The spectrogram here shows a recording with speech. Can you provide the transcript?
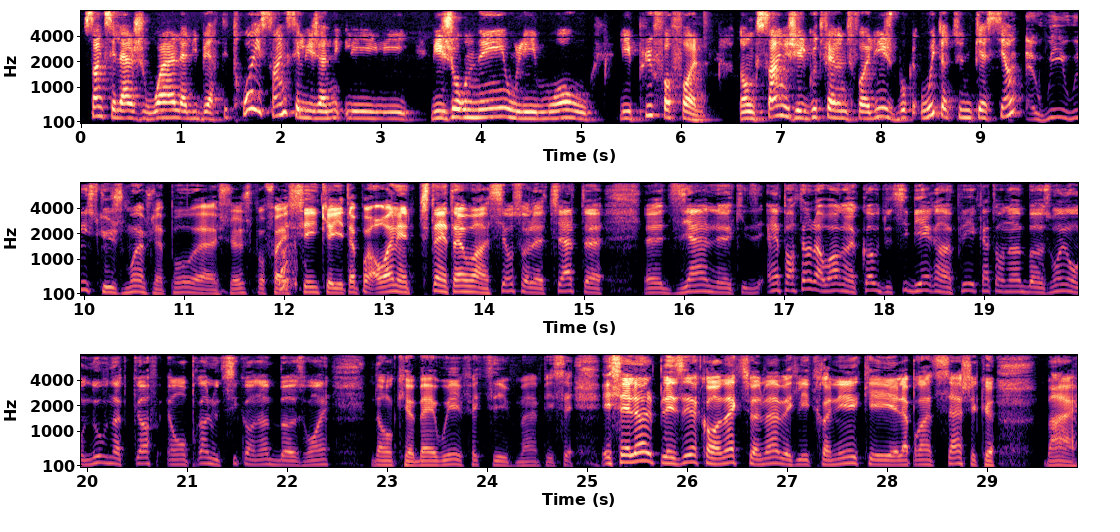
5, c'est la joie, la liberté. 3 et 5, c'est les, journées ou les mois ou les plus folles. Donc, 5, j'ai le goût de faire une folie. Je Oui, as-tu une question? Euh, oui, oui, excuse-moi, je ne l'ai pas. Euh, juste pour faire signe qu'il était pour avoir une petite intervention sur le chat. Euh, Diane qui dit Important d'avoir un coffre d'outils bien rempli. quand on a besoin, on ouvre notre coffre et on prend l'outil qu'on a besoin. Donc, ben oui, effectivement. et c'est là le plaisir qu'on a actuellement avec les chroniques et l'apprentissage, c'est que ben,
